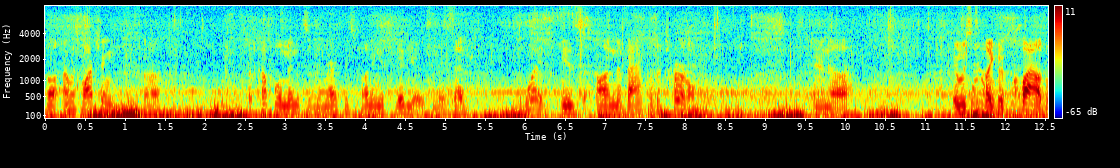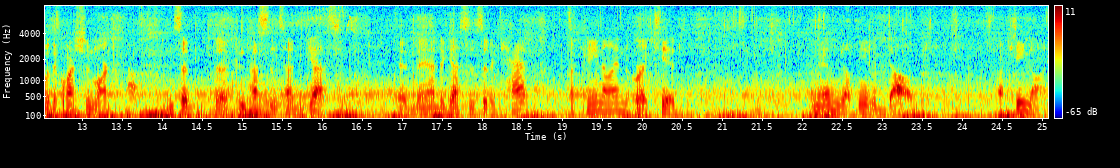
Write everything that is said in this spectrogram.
Well, I was watching uh, a couple of minutes of America's Funniest Videos, and they said, "What is on the back of a turtle?" And uh, it was like a cloud with a question mark, and said the contestants had to guess. It- they had to guess: is it a cat, a canine, or a kid? And it ended up being a dove, a canine.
